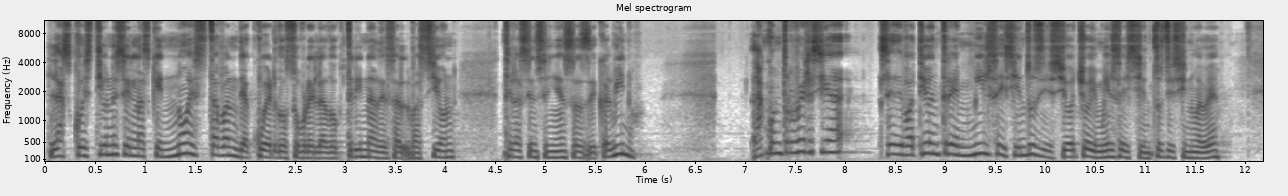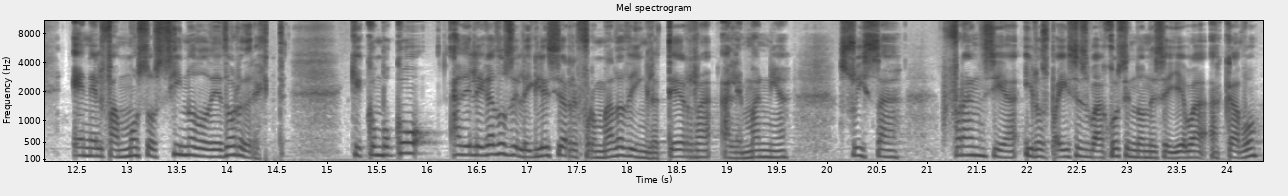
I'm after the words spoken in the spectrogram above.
las cuestiones en las que no estaban de acuerdo sobre la doctrina de salvación de las enseñanzas de Calvino. La controversia se debatió entre 1618 y 1619 en el famoso Sínodo de Dordrecht, que convocó a delegados de la Iglesia Reformada de Inglaterra, Alemania, Suiza, Francia y los Países Bajos en donde se lleva a cabo,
